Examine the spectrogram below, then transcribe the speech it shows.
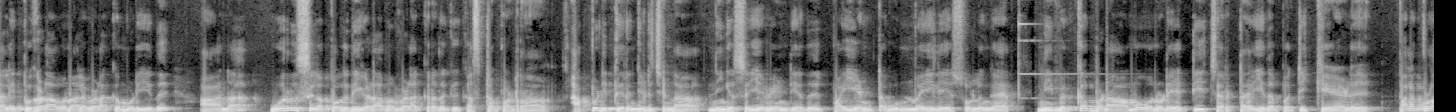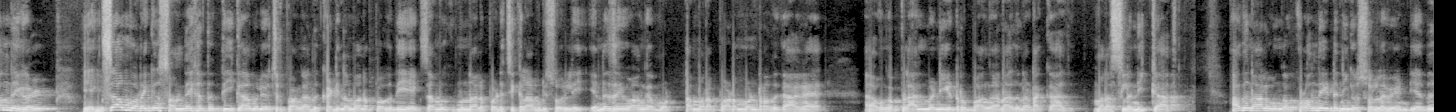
தலைப்புகளை அவனால் விளக்க முடியுது. ஆனால் ஒரு சில பகுதிகளை அவன் விளக்குறதுக்கு கஷ்டப்படுறான். அப்படி தெரிஞ்சிடுச்சுன்னா நீங்கள் செய்ய வேண்டியது பையன்கிட்ட உண்மையிலேயே சொல்லுங்கள் நீ வெக்கப்படாமல் உன்னுடைய டீச்சர்கிட்ட இதை பற்றி கேளு. பல குழந்தைகள் எக்ஸாம் வரைக்கும் சந்தேகத்தை தீக்காமலே வச்சுருப்பாங்க. அது கடினமான பகுதி. எக்ஸாமுக்கு முன்னால் படிச்சுக்கலாம் அப்படி சொல்லி. என்ன செய்வாங்க? மொட்டை மனப்பாடம் பண்ணுறதுக்காக அவங்க பிளான் பண்ணிக்கிட்டு இருப்பாங்க. ஆனால் அது நடக்காது. மனசில் நிற்காது அதனால் உங்கள் குழந்தைகிட்ட நீங்கள் சொல்ல வேண்டியது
